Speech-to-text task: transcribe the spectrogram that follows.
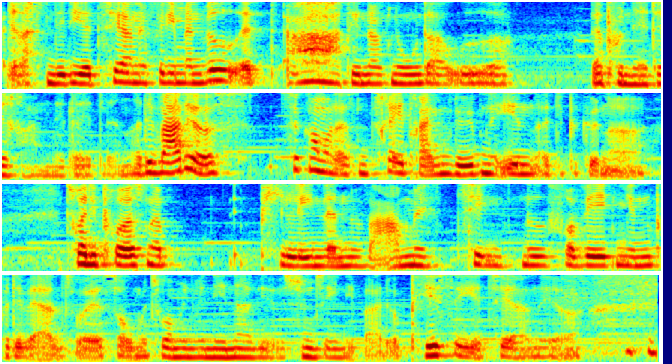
og det var sådan lidt irriterende, fordi man ved, at ah, det er nok nogen, der er ude og være på natteranden eller et eller andet. Og det var det også. Så kommer der sådan tre drenge løbende ind, og de begynder, jeg tror de prøver sådan at pille en eller anden varme ting ned fra væggen inde på det værelse, hvor jeg sov med to af mine veninder, og vi synes egentlig bare, det var pisse irriterende, og vi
